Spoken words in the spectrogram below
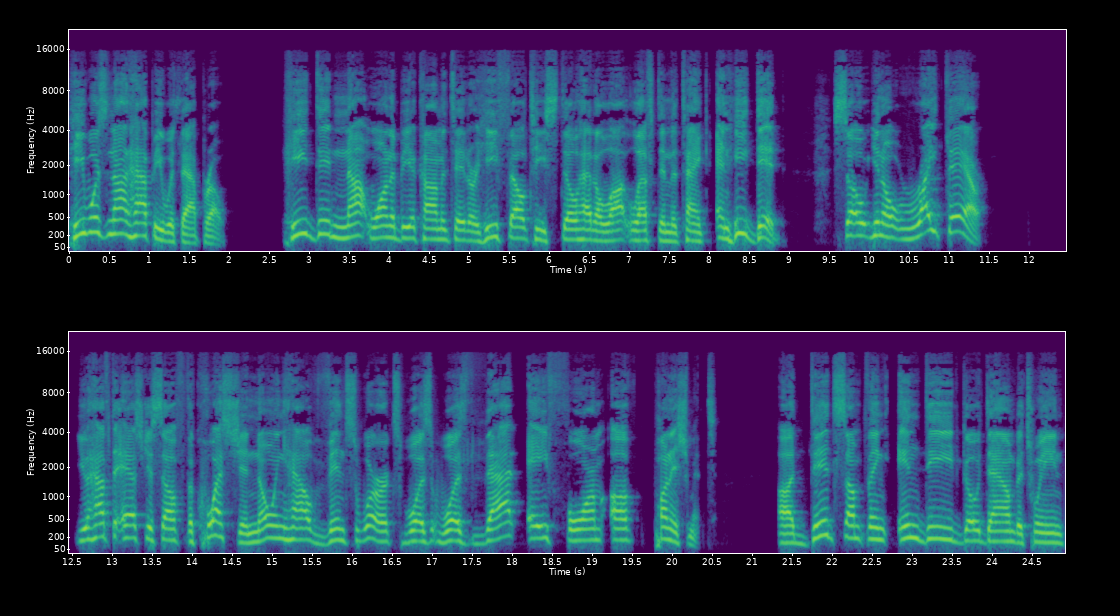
he was not happy with that, bro. He did not want to be a commentator. He felt he still had a lot left in the tank, and he did. So, you know, right there, you have to ask yourself the question, knowing how Vince works, was, was that a form of punishment? Uh, did something indeed go down between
